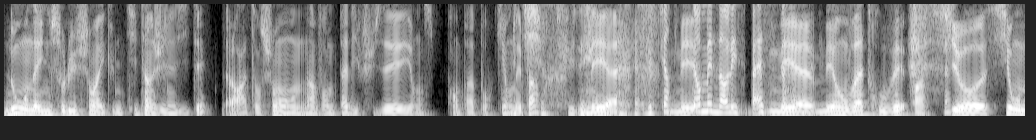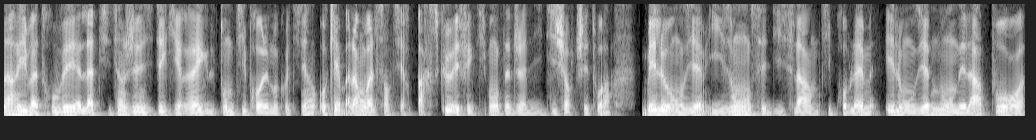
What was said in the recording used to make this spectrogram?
Nous, on a une solution avec une petite ingéniosité. Alors attention, on n'invente pas des fusées et on se prend pas pour qui on n'est pas. Mais, euh, le mais, dans l'espace. Mais, mais on va trouver, si, si on arrive à trouver la petite ingéniosité qui règle ton petit problème au quotidien, ok, bah là, on va le sortir. Parce que, effectivement, tu as déjà 10 t-shirts chez toi, mais le 11e, ils ont ces 10-là un petit problème. Et le 11e, nous, on est là pour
